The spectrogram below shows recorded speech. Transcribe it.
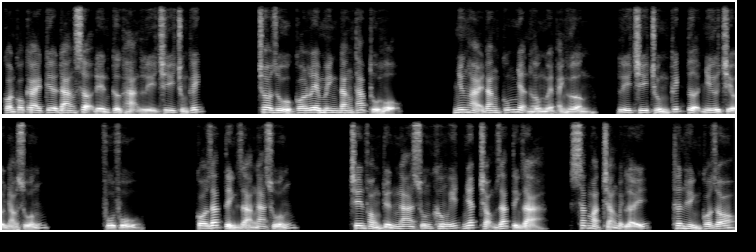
còn có cái kia đáng sợ đến cực hạn lý trí trùng kích. Cho dù có lê minh đăng tháp thủ hộ, nhưng hải đăng cũng nhận hồng nguyệt ảnh hưởng, lý trí trùng kích tựa như chiều nhào xuống. Phù phù, có giác tỉnh giả ngã xuống. Trên phòng tuyến ngã xuống không ít nhất trọng giác tỉnh giả, sắc mặt trắng bệch lấy, thân hình co do,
